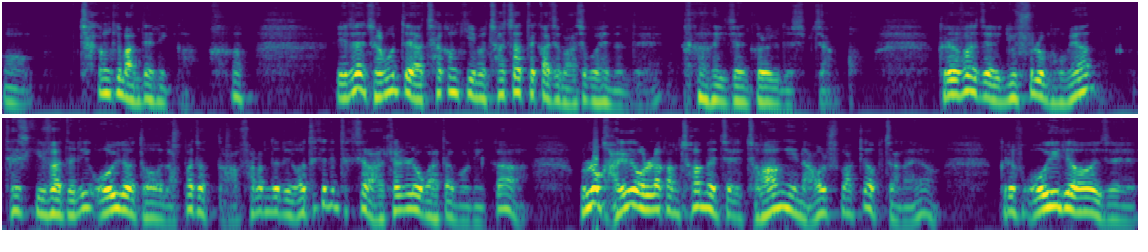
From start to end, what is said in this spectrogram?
어 차감기만 되니까 예전에 젊을 때야 차 끊기면 첫차 때까지 마시고 했는데 이젠 그러기도 쉽지 않고 그래서 이제 뉴스를 보면 택시 기사들이 오히려 더 나빠졌다. 사람들이 어떻게든 택시를 안 타려고 하다 보니까 물론 가격이 올라가면 처음에 저항이 나올 수밖에 없잖아요. 그래서 오히려 이제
